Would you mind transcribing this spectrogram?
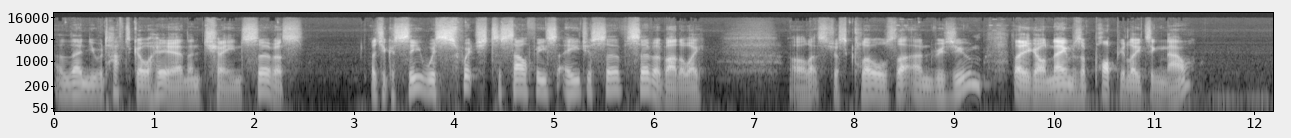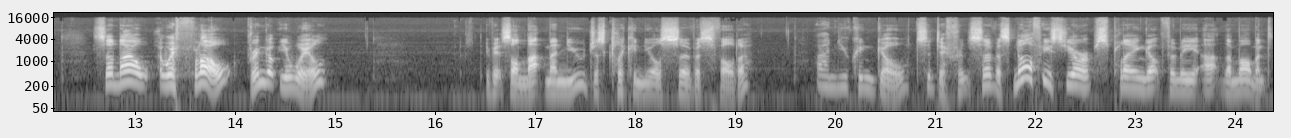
and then you would have to go here and then change service. As you can see, we switched to Southeast Asia server, by the way. Oh, let's just close that and resume. There you go, names are populating now. So now with Flow, bring up your wheel. If it's on that menu, just click in your service folder. And you can go to different service. Northeast Europe's playing up for me at the moment.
